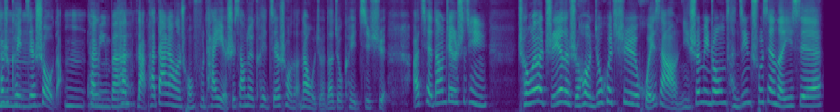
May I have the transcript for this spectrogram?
它是可以接受的。嗯，我它明白。它哪怕大量的重复，它也是相对可以接受的。那我觉得就可以继续。而且当这个事情成为了职业的时候，你就会去回想你生命中曾经出现的一些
